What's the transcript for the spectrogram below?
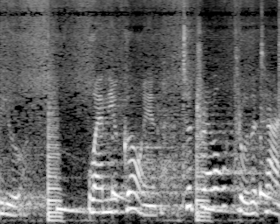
you when you're going to travel through the time.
